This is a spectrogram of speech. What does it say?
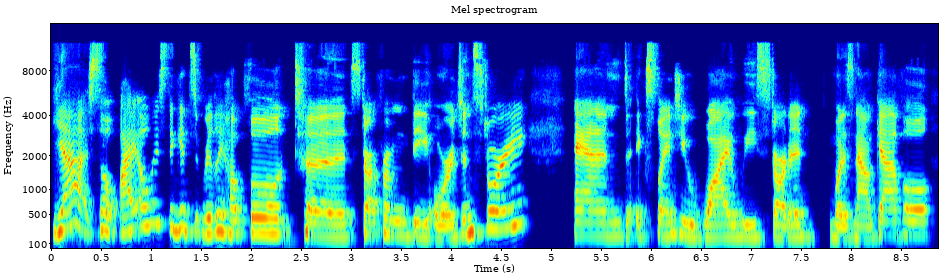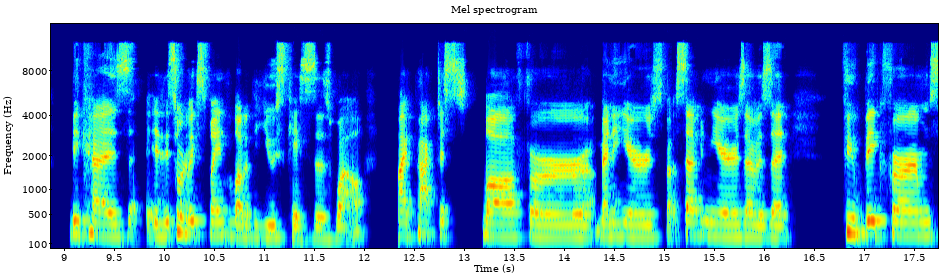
Yeah, so I always think it's really helpful to start from the origin story and explain to you why we started what is now Gavel, because it sort of explains a lot of the use cases as well. I practiced law for many years, about seven years. I was at a few big firms,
